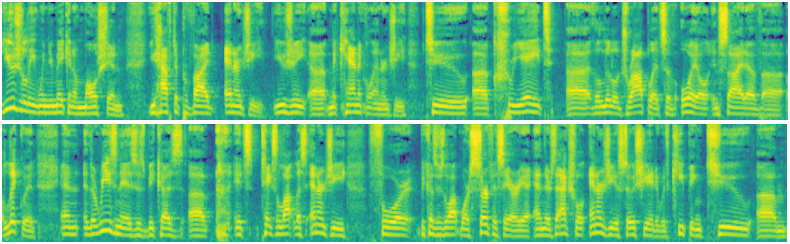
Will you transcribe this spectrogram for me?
usually, when you make an emulsion, you have to provide energy, usually uh, mechanical energy, to uh, create uh, the little droplets of oil inside of uh, a liquid. And the reason is is because uh, it takes a lot less energy for because there's a lot more surface area, and there's actual energy associated with keeping two um,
